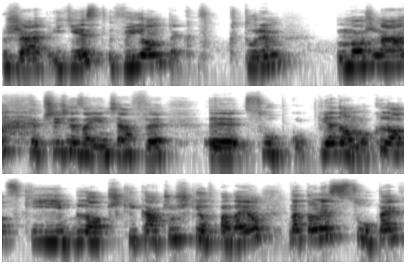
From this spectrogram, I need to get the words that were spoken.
że jest wyjątek, w którym można przyjść na zajęcia w słupku. Wiadomo, klocki, bloczki, kaczuszki odpadają, natomiast słupek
